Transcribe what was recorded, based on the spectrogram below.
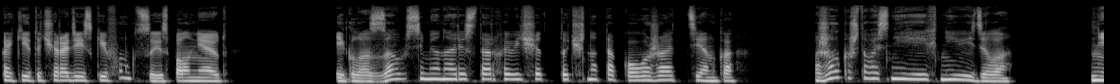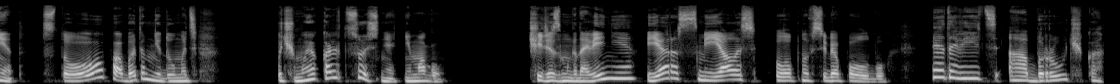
какие-то чародейские функции исполняют. И глаза у Семёна Аристарховича точно такого же оттенка. Жалко, что во сне я их не видела. Нет, стоп, об этом не думать. Почему я кольцо снять не могу? Через мгновение я рассмеялась, хлопнув себя по лбу. Это ведь обручка.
